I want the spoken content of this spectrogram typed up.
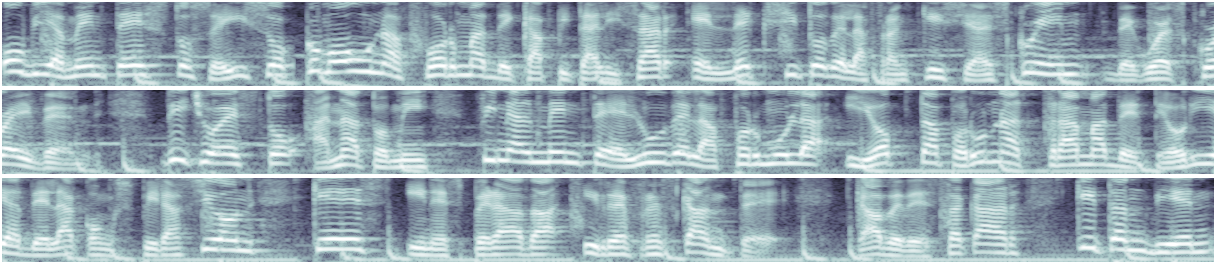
Obviamente esto se hizo como una forma de capitalizar el éxito de la franquicia Scream de Wes Craven. Dicho esto, Anatomy finalmente elude la fórmula y opta por una trama de teoría de la conspiración que es inesperada y refrescante. Cabe destacar que también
